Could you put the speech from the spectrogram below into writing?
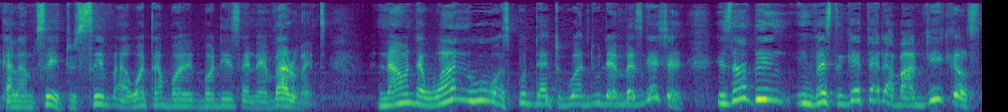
Galamsey to save our water bodies and the environment? Now, the one who was put there to go and do the investigation is now being investigated about vehicles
